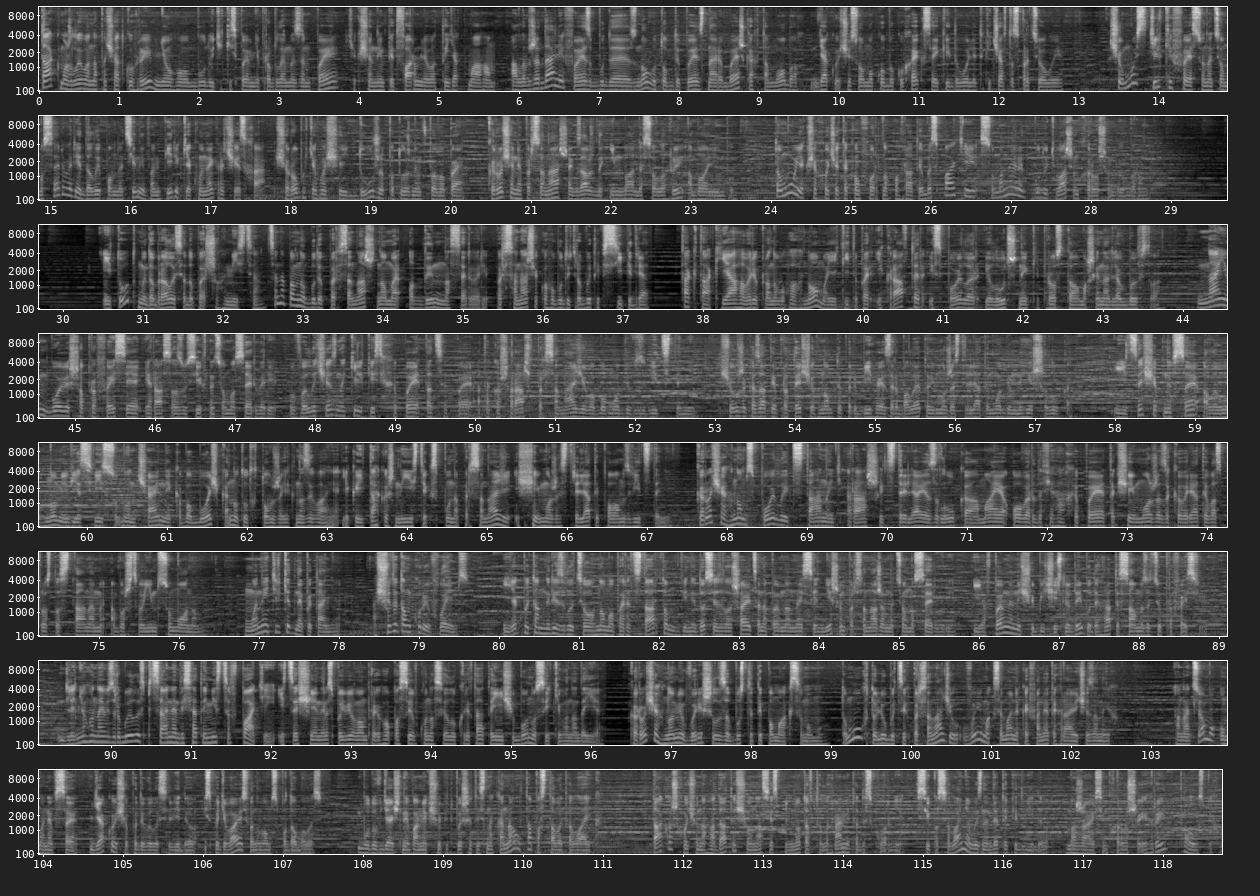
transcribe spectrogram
Так, можливо, на початку гри в нього будуть якісь певні проблеми з МП, якщо ним підфармлювати як магам, але вже далі ФС буде знову топ ДПС на РБшках та мобах, дякуючи своєму кубику Хекса, який доволі таки часто спрацьовує. Чомусь тільки Фесу на цьому сервері дали повноцінний вампірік, як у Некра чи СХ, що робить його ще й дуже потужним в ПВП. Коротше, не персонаж, як завжди, імба для соло-гри або Олімпу. Тому, якщо хочете комфортно пограти без паті, сумонери будуть вашим хорошим вибором. І тут ми добралися до першого місця. Це, напевно, буде персонаж номер один на сервері, персонаж, якого будуть робити всі підряд. Так, так, я говорю про нового гнома, який тепер і крафтер, і спойлер, і лучник, і просто машина для вбивства. Найімбовіша професія і раса з усіх на цьому сервері, величезна кількість ХП та ЦП, а також раш персонажів або мобів з відстані. Що вже казати про те, що гном тепер бігає з арбалетом і може стріляти мобів не гірше лука. І це ще б не все, але у гномів є свій сумон чайник або бочка, ну тут хто вже як називає, який також не їсть експу на персонажі і ще й може стріляти по вам з відстані. Коротше, гном спойлить, станить, рашить, стріляє з лука, має овер дофіга хп, так ще й може заковиряти вас просто станами або ж своїм сумоном. У мене тільки одне питання: а що ти там курив, Флеймс? Як би там не різали цього гнома перед стартом, він і досі залишається, напевно, найсильнішим персонажем на цьому сервері, і я впевнений, що більшість людей буде грати саме за цю професію. Для нього навіть зробили спеціальне 10 місце в паті, і це ще я не розповів вам про його пасивку на силу крита та інші бонуси, які вона дає. Коротше, гномів вирішили забустити по максимуму, тому хто любить цих персонажів, ви максимально кайфанете граючи за них. А на цьому у мене все. Дякую, що подивилися відео, і сподіваюсь, воно вам сподобалось. Буду вдячний вам, якщо підпишетесь на канал та поставите лайк. Також хочу нагадати, що у нас є спільнота в Телеграмі та Дискорді. Всі посилання ви знайдете під відео. Бажаю всім хорошої гри та успіху!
